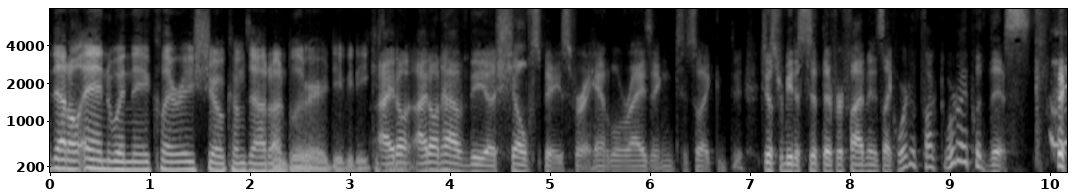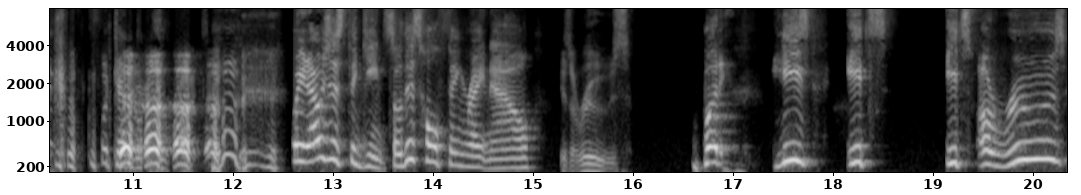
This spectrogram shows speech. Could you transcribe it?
that'll end when the Clarice show comes out on Blu-ray or DVD. 'cause I don't. I don't have the uh, shelf space for a Hannibal Rising, to, so I could, just for me to sit there for five minutes. Like, where the fuck? Where do I put this? like, what, what category is Wait, I was just thinking. So this whole thing right now, is a ruse? but he's it's it's a ruse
